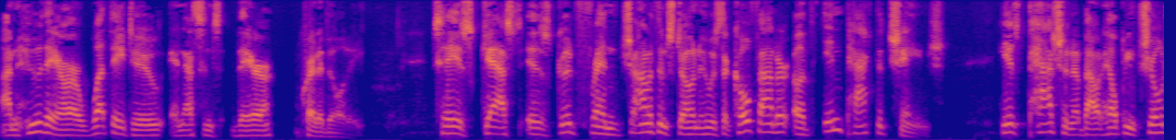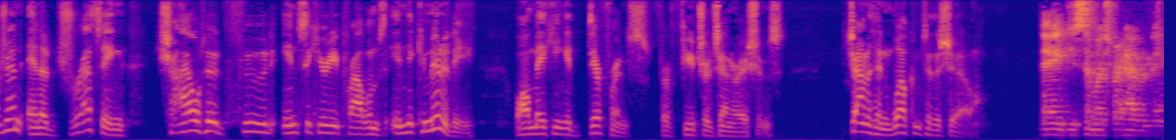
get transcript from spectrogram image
on who they are, what they do, in essence, their credibility. Today's guest is good friend Jonathan Stone, who is the co-founder of Impact the Change. He is passionate about helping children and addressing childhood food insecurity problems in the community while making a difference for future generations. Jonathan, welcome to the show. Thank you so much for having me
